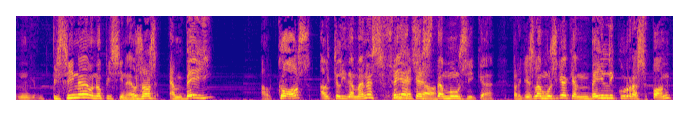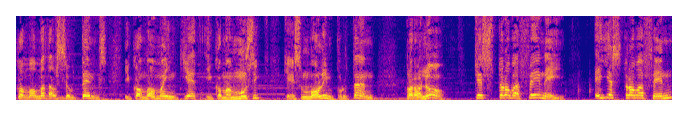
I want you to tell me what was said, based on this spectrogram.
mm, piscina o no piscina? Aleshores, amb ell, el cos, el que li demana és fer És això. aquesta música, perquè és la música que amb ell li correspon com a home del seu temps, i com a home inquiet, i com a músic, que és molt important. Però no, què es troba fent ell? Ell es troba fent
